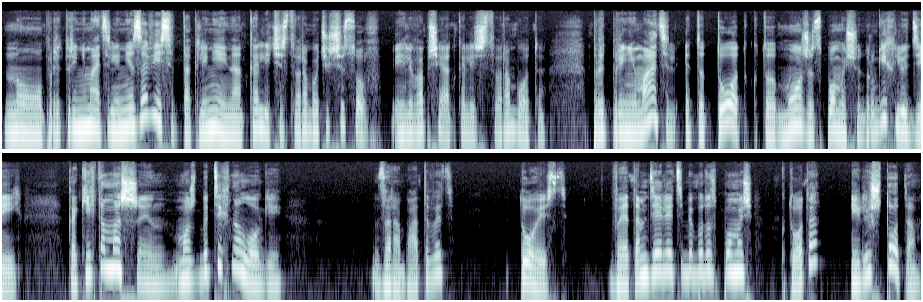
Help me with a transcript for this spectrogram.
Но предприниматели не зависят так линейно от количества рабочих часов или вообще от количества работы. Предприниматель — это тот, кто может с помощью других людей, каких-то машин, может быть, технологий зарабатывать. То есть в этом деле тебе будут в помощь кто-то или что-то.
